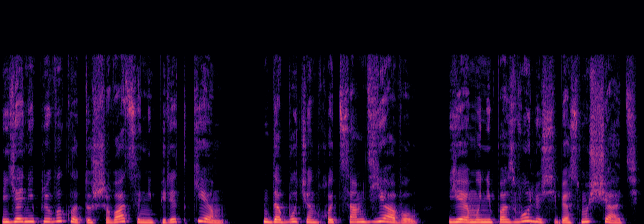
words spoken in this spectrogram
Я не привыкла тушеваться ни перед кем. Да будь он хоть сам дьявол, я ему не позволю себя смущать.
